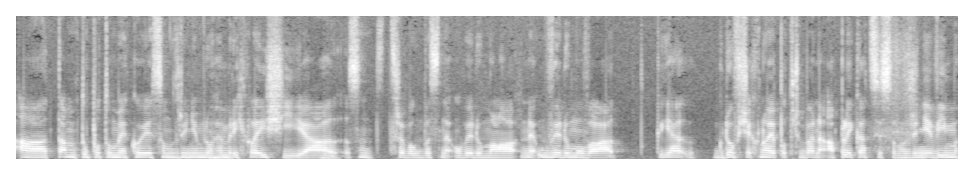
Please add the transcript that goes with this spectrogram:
A tam to potom jako je samozřejmě mnohem mm. rychlejší. Já mm. jsem třeba vůbec neuvědomovala, neuvědomovala, kdo všechno je potřeba na aplikaci. Samozřejmě vím,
